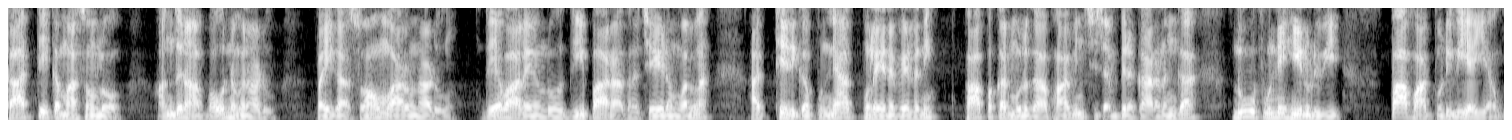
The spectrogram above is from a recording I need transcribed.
కార్తీక మాసంలో అందున పౌర్ణమి నాడు పైగా సోమవారం నాడు దేవాలయంలో దీపారాధన చేయడం వలన అత్యధిక పుణ్యాత్ములైన వీళ్ళని పాపకర్ములుగా భావించి చంపిన కారణంగా నువ్వు పుణ్యహీనుడివి పాపాత్ముడివి అయ్యావు.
